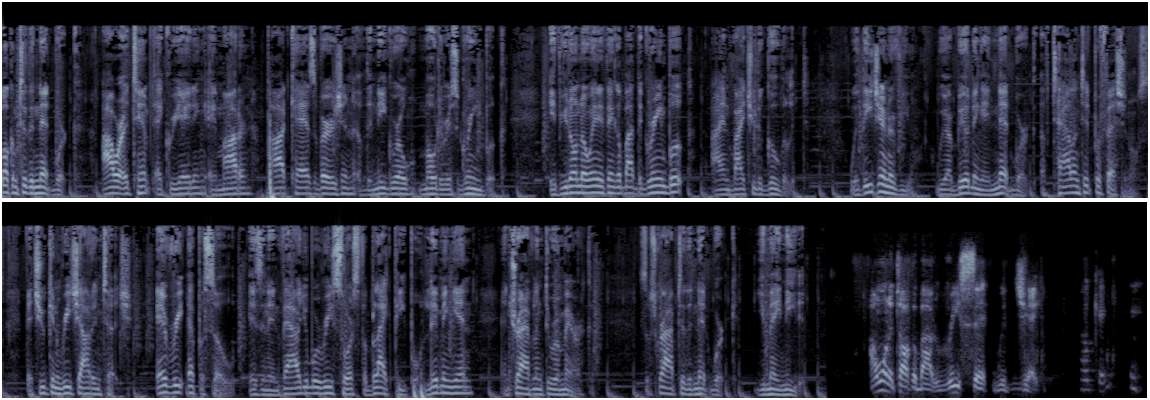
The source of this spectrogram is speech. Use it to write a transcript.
Welcome to the network, our attempt at creating a modern podcast version of the Negro Motorist Green Book. If you don't know anything about the Green Book, I invite you to Google it. With each interview, we are building a network of talented professionals that you can reach out and touch. Every episode is an invaluable resource for black people living in and traveling through America. Subscribe to the network. You may need it. I want to talk about Reset with Jay. Okay.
